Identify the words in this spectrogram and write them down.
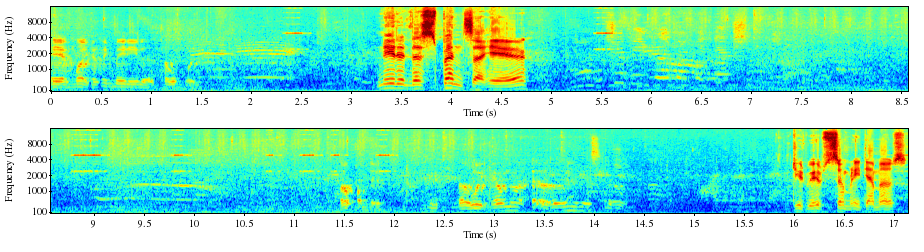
Hey, Mike. I think they need a teleport. Need a dispenser here. It should be good with connection. Oh, I'm dead. Oh wait, no, I'm not. Oh yes, no. Dude, we have so many demos.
